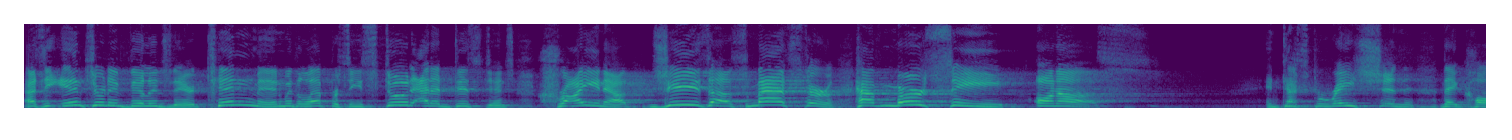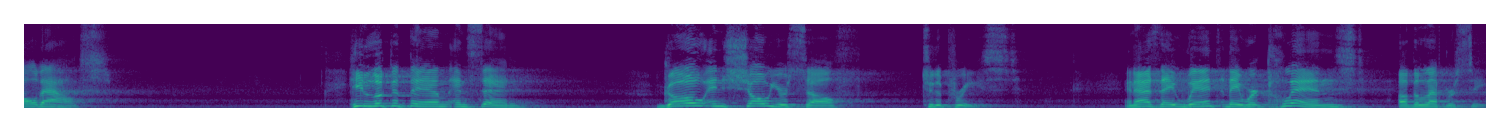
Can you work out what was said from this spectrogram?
As he entered a village there, ten men with leprosy stood at a distance, crying out, Jesus, Master, have mercy on us. In desperation, they called out. He looked at them and said, Go and show yourself to the priest. And as they went, they were cleansed of the leprosy.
